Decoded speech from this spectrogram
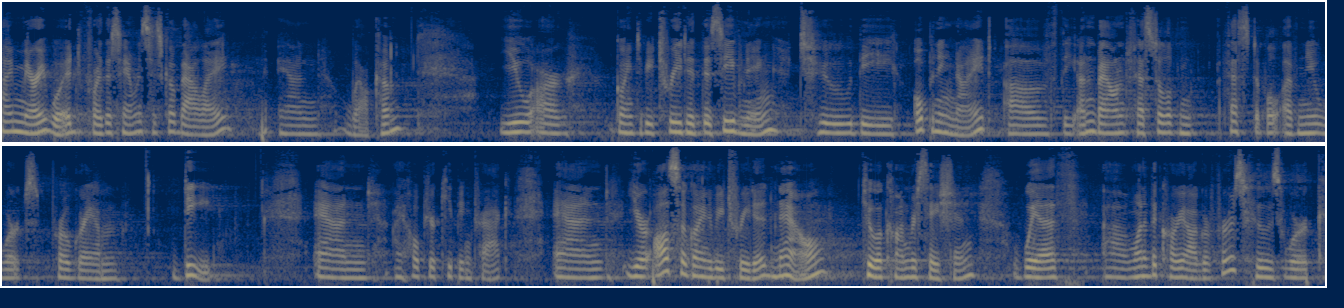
I'm Mary Wood for the San Francisco Ballet, and welcome. You are going to be treated this evening to the opening night of the Unbound Festival of, Festival of New Works Program D. And I hope you're keeping track. And you're also going to be treated now to a conversation with uh, one of the choreographers whose work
